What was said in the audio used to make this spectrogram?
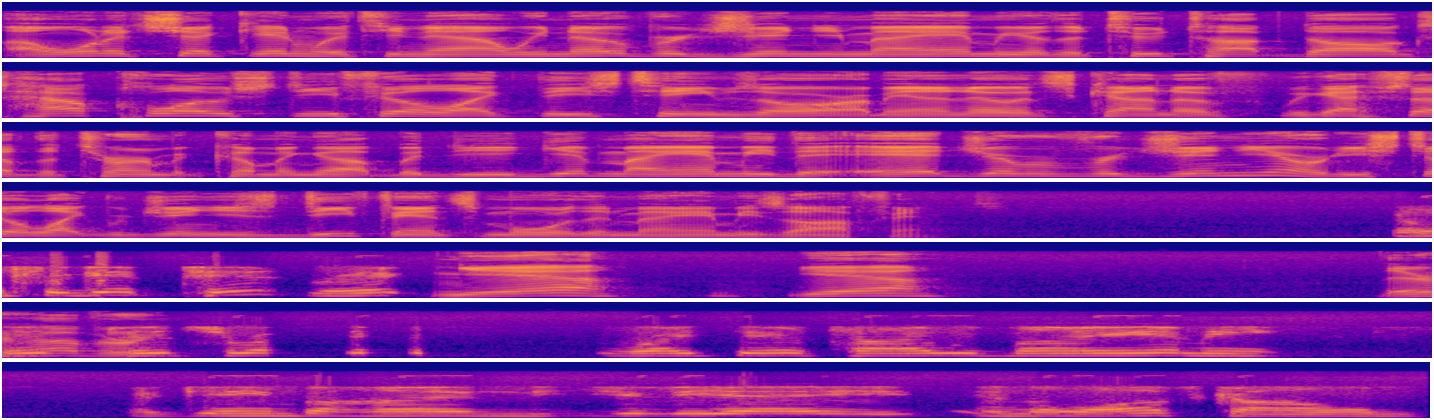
I want to check in with you now. We know Virginia and Miami are the two top dogs. How close do you feel like these teams are? I mean, I know it's kind of we got to have the tournament coming up, but do you give Miami the edge over Virginia, or do you still like Virginia's defense more than Miami's offense? Don't forget Pitt, Rick. Yeah, yeah, they're Pitt, hovering. Pitt's right there, right there, tied with Miami, a game behind UVA in the loss column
